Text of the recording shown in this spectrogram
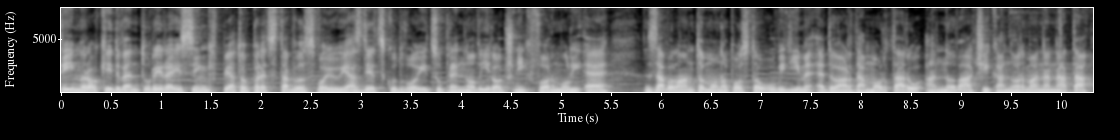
Tým Rocket Venturi Racing v piatok predstavil svoju jazdeckú dvojicu pre nový ročník Formuly E. Za volantom monopostov uvidíme Eduarda Mortaru a nováčika Normana Nata,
